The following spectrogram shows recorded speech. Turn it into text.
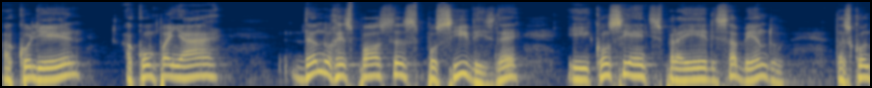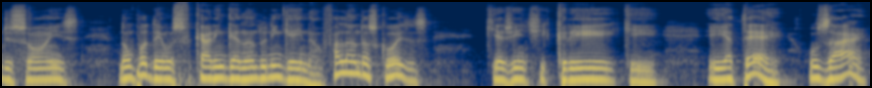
Acolher, acompanhar, dando respostas possíveis, né? E conscientes para eles, sabendo das condições. Não podemos ficar enganando ninguém, não. Falando as coisas que a gente crê, que e até usar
